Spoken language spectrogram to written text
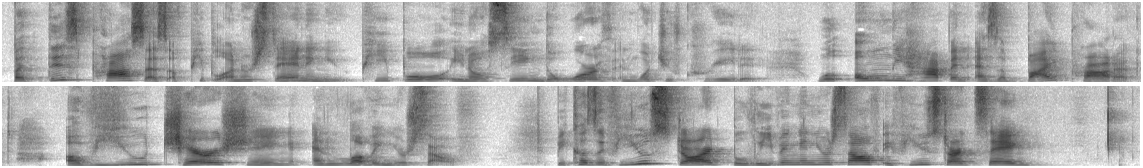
But this process of people understanding you, people, you know, seeing the worth in what you've created, will only happen as a byproduct of you cherishing and loving yourself. Because if you start believing in yourself, if you start saying,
